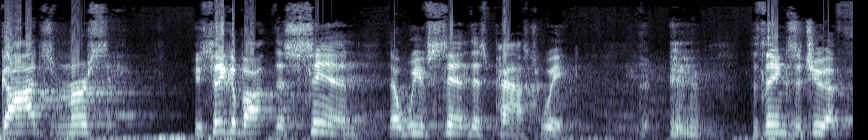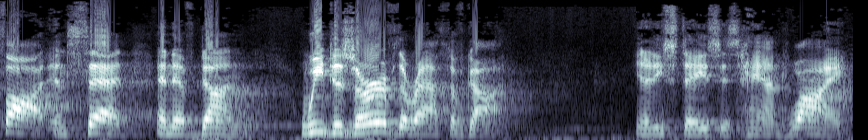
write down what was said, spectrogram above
God's mercy. You think about the sin that we've sinned this past week, the things that you have thought and said and have done. We deserve the wrath of God. Yet He stays His hand. Why?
